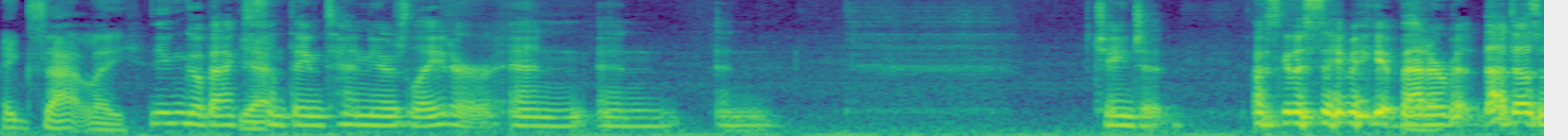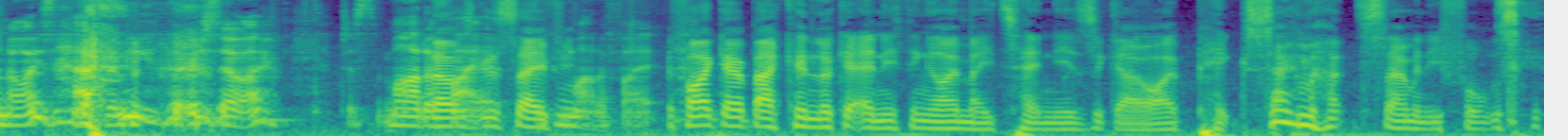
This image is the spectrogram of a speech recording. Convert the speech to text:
Exactly. You can go back to something ten years later and and and change it. I was going to say make it better, but that doesn't always happen either. So I just modify No, I was gonna it. say, if you- modify it. If I go back and look at anything I made ten years ago, I pick so much, so many faults in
